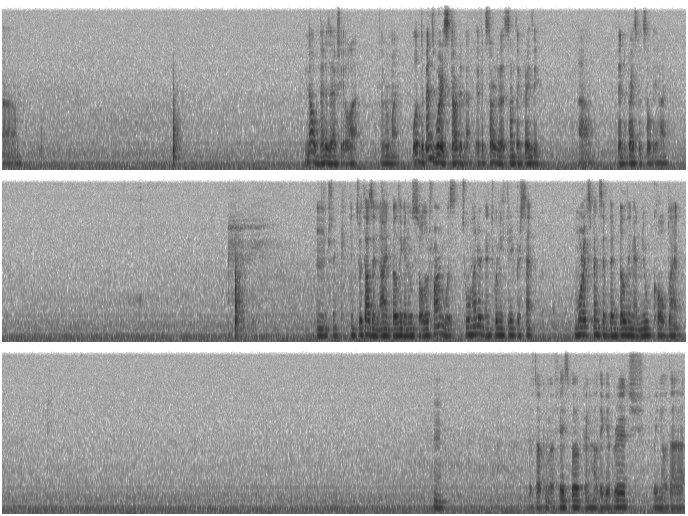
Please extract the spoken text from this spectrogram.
Um, no, that is actually a lot. Never mind. Well, it depends where it started at. If it started at something crazy, um, then the price would still be high. Interesting. In 2009, building a new solar farm was 223% more expensive than building a new coal plant. Hmm. They're talking about Facebook and how they get rich. We know that.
